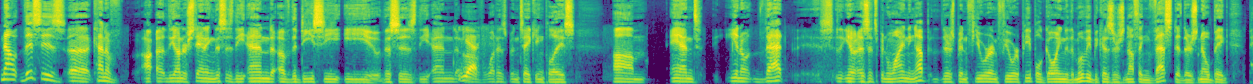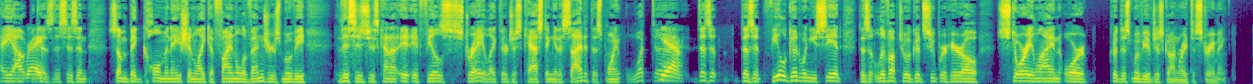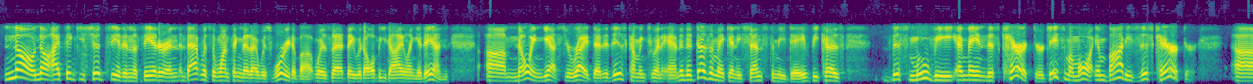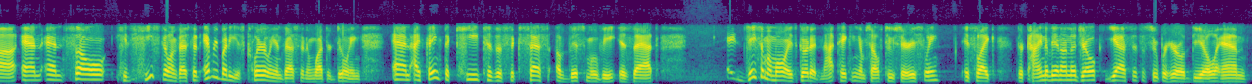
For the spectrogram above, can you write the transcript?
Now, this is uh, kind of uh, uh the understanding. This is the end of the DCEU. This is the end yes. of what has been taking place, um, and you know that you know, as it's been winding up, there's been fewer and fewer people going to the movie because there's nothing vested. There's no big payout right. because this isn't some big culmination like a final Avengers movie this is just kind of it, it, feels stray like they're just casting it aside at this point. What uh, yeah. does it does it feel good when you see it? Does it live up to a good superhero storyline or could this movie have just gone right to streaming? No, no, I think you should see it in the theater, and that was the one thing that I was worried about was that they would all be dialing it in, um, knowing, yes, you're right, that it is coming to an end, and it doesn't make any sense to me, Dave, because this movie, I mean, this character, Jason Momoa embodies this character. Uh, and and so he's, he's still invested. Everybody is clearly invested in what they're doing, and I think the key to the success of this movie is that Jason Momoa is good at not taking himself too seriously. It's like they're kind of in on the joke. Yes, it's a superhero deal, and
